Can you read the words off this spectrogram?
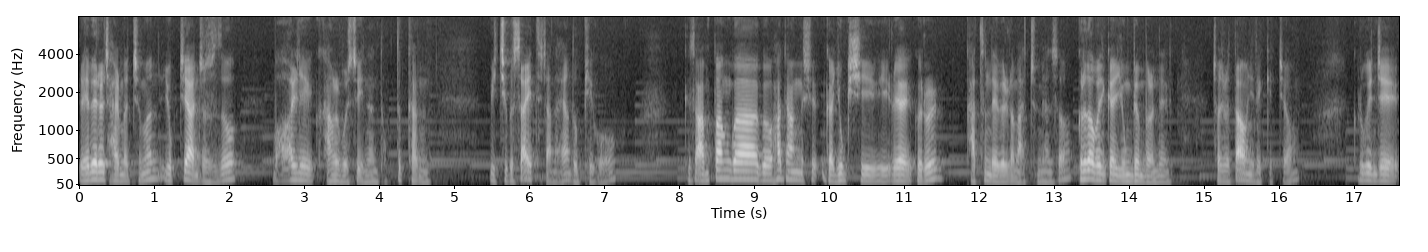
레벨을 잘 맞추면 욕지에 앉아서도 멀리 강을 볼 수 있는 독특한 위치고 사이트잖아요. 높이고. 그래서 안방과 그 화장실, 그러니까 욕실의 그를 같은 레벨로 맞추면서 그러다 보니까 용변 보는데 저절로 다운이 됐겠죠. 그리고 이제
